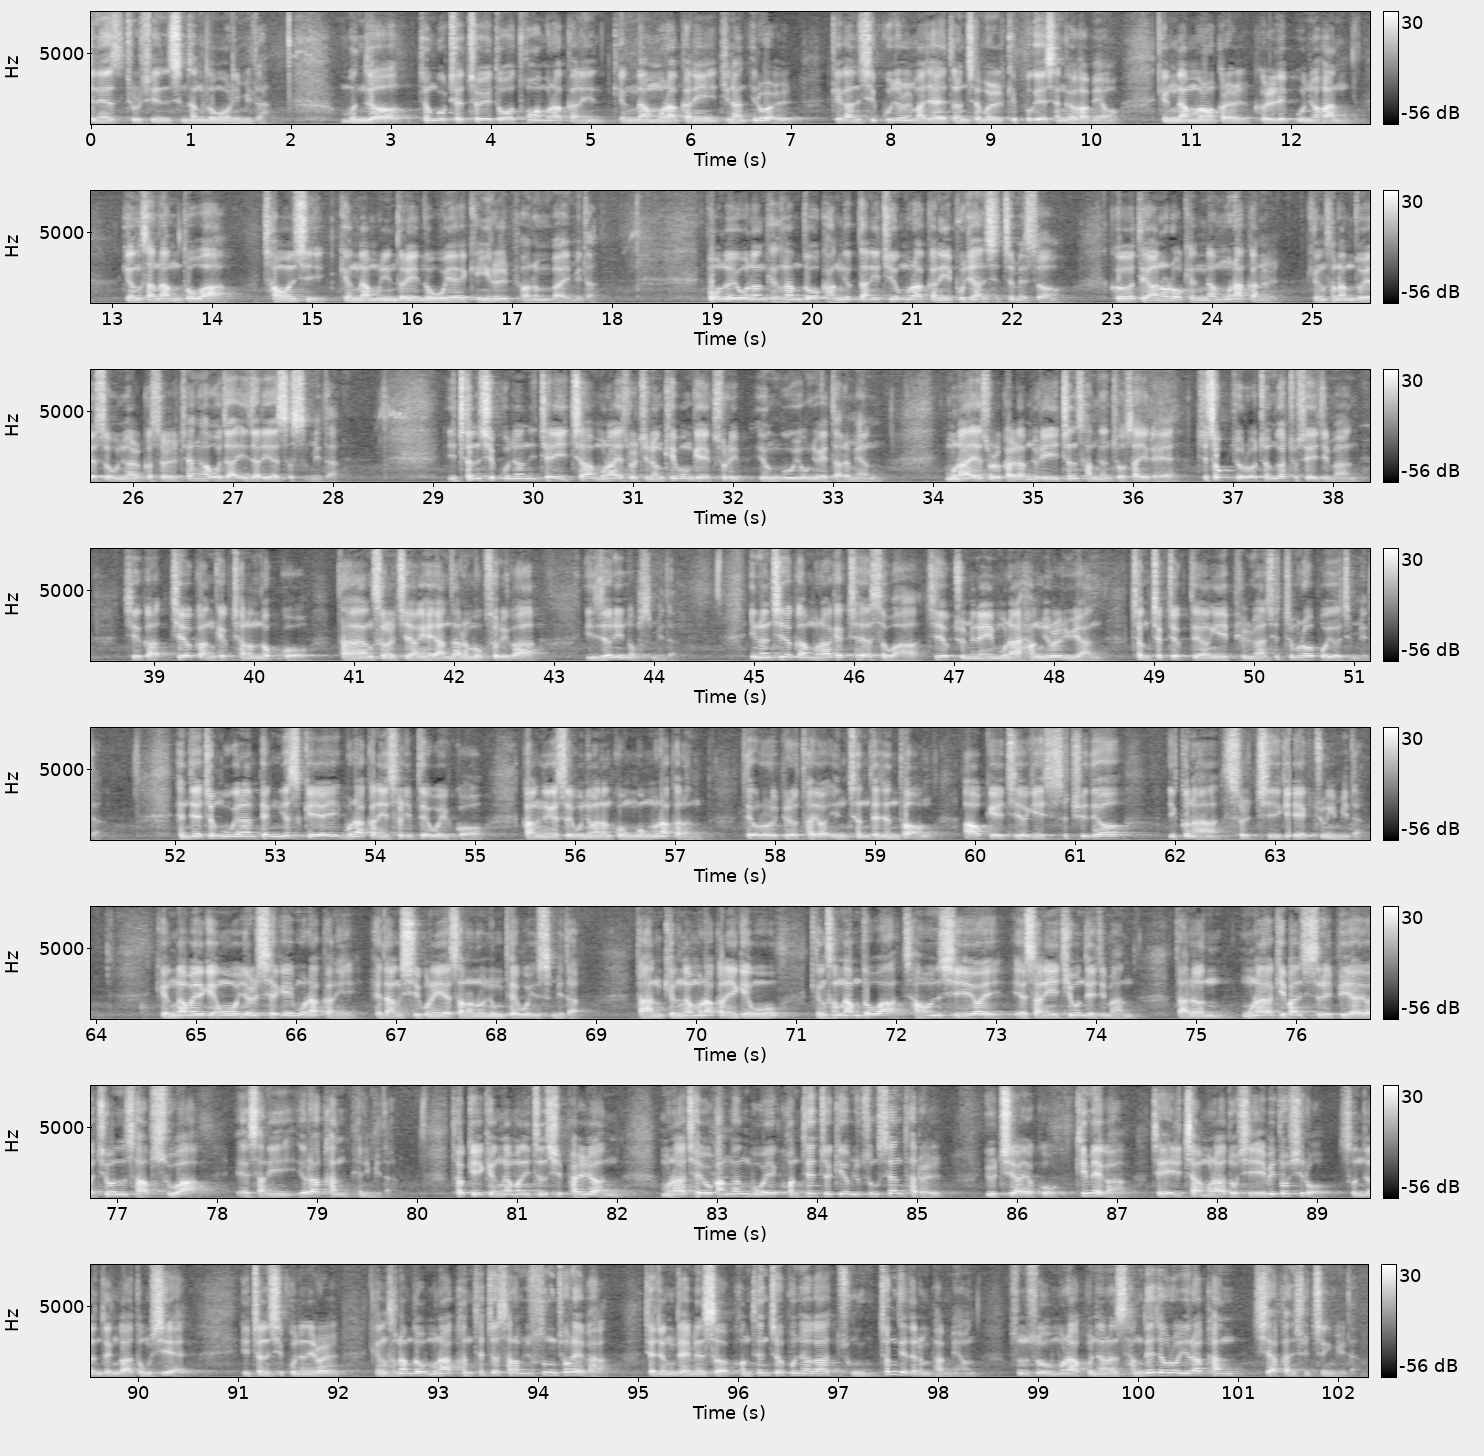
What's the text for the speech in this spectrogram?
진해 출신 심상동 의원입니다. 먼저 전국 최초의 도 통합문학관인 경남문학관이 지난 1월 개관 19주년을 맞이하였다는 점을 기쁘게 생각하며 경남문학관을 건립 운영한 경상남도와 창원시 경남 문인들의 노고에 경의를 표하는 바입니다. 본 의원은 경상남도 강력단위 지역문학관이 부재한 시점에서 그 대안으로 경남문학관을 경상남도에서 운영할 것을 제안하고자 이 자리에 섰습니다. 2019년 제2차 문화예술진흥 기본계획 수립 연구 용역에 따르면 문화예술 관람률이 2003년 조사 이래 지속적으로 증가 추세이지만 지역, 간 격차는 높고 다양성을 지향해야 한다는 목소리가 이전이 높습니다. 이는 지역 간 문화 격차 해소와 지역 주민의 문화 확률을 위한 정책적 대응이 필요한 시점으로 보여집니다. 현재 전국에는 106개의 문학관이 설립되고 있고 강릉에서 운영하는 공공문학관은 대구를 비롯하여 인천, 대전 등 9개 지역이 수출되어 있거나 설치 계획 중입니다. 경남의 경우 13개의 문학관이 해당 시군의 예산은 운영되고 있습니다. 단 경남문학관의 경우 경상남도와 창원시의 예산이 지원되지만 다른 문화 기반 시설에 비하여 지원 사업 수와 예산이 열악한 편입니다. 특히 경남은 2018년 문화체육관광부의 콘텐츠 기업 육성센터를 유치하였고 김해가 제1차 문화도시 예비도시로 선정된과 동시에 2019년 1월 경상남도 문화 콘텐츠 산업 육성 조례가 제정되면서 콘텐츠 분야가 중- 정제되는 반면 순수 문학 분야는 상대적으로 열악한 취약한 실정입니다.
